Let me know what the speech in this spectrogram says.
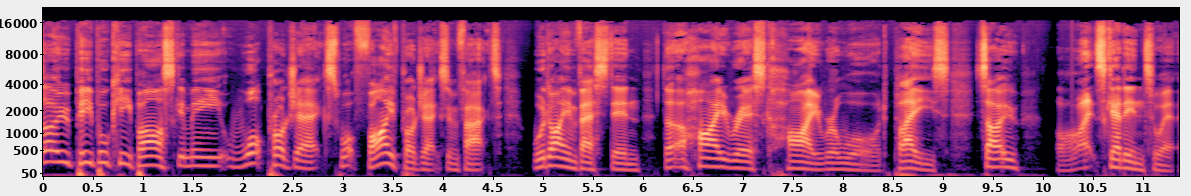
So, people keep asking me what projects, what five projects, in fact, would I invest in that are high risk, high reward plays? So, let's get into it.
